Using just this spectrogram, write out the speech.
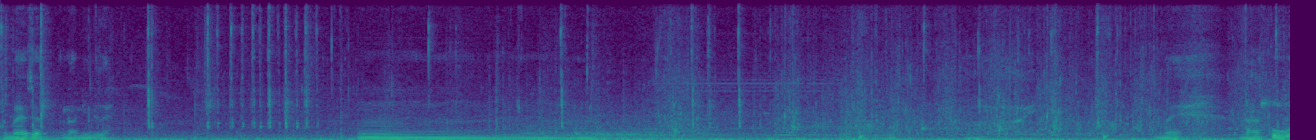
ทำอะไรให้เสร็จร้านนี้ไปเลย อืมแหม่น่ากลัว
